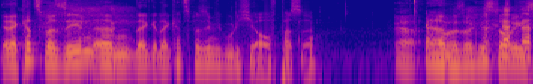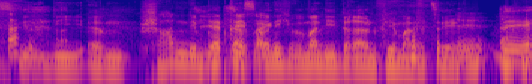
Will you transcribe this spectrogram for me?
Ja, da kannst du mal sehen, ähm, da, da kannst du mal sehen, wie gut ich hier aufpasse. Ja, Ähm. aber solche Stories, die, die ähm, schaden dem Die Podcast auch nicht, wenn man die drei und viermal erzählt. Nee.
